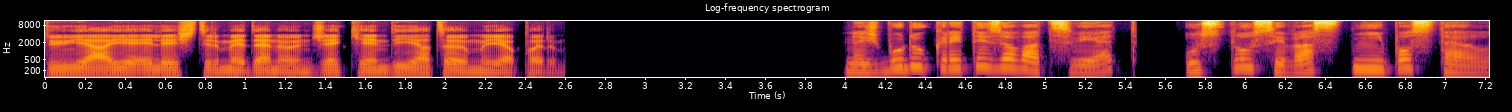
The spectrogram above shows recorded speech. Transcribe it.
Dünyayı eleştirmeden önce kendi yatağımı yaparım. Než budu kritizovat svět, ustlu si vlastní postel.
